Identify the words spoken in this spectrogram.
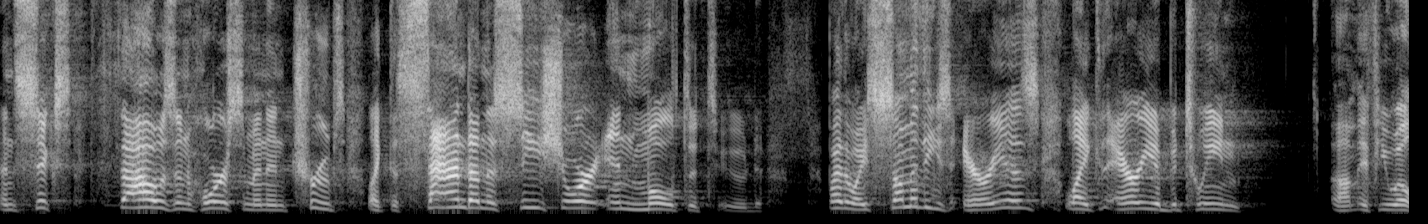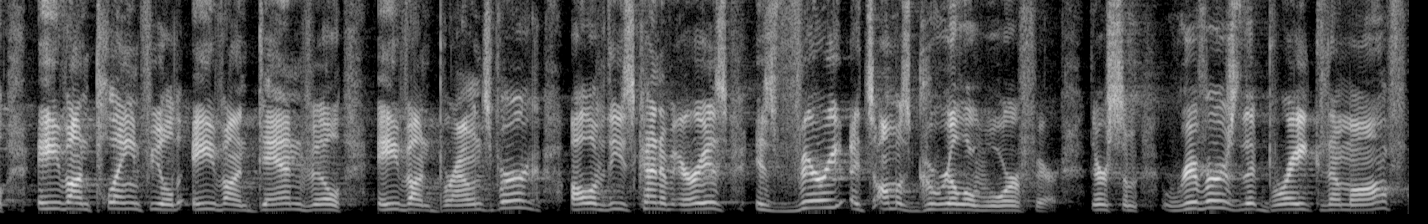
and 6,000 horsemen and troops, like the sand on the seashore in multitude. By the way, some of these areas, like the area between um, if you will, Avon Plainfield, Avon Danville, Avon Brownsburg, all of these kind of areas is very, it's almost guerrilla warfare. There's some rivers that break them off,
